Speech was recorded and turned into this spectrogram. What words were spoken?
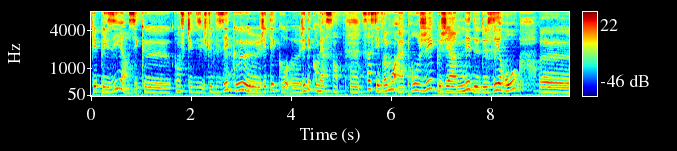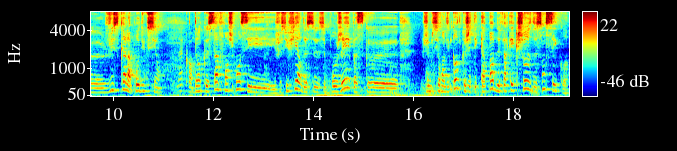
fait plaisir, c'est que quand je te, je te disais que j'étais j'étais commerçante, mm. ça c'est vraiment un projet que j'ai amené de, de zéro jusqu'à la production. Donc ça, franchement, c'est, je suis fière de ce, projet parce que je me suis rendu compte que j'étais capable de faire quelque chose de sensé, quoi.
